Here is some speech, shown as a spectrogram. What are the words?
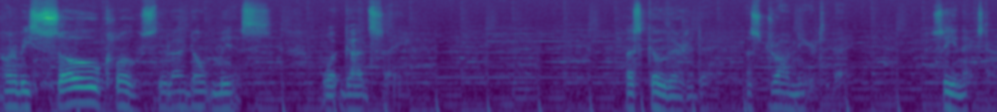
I want to be so close that I don't miss what God's saying. Let's go there today. Let's draw near today. See you next time.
